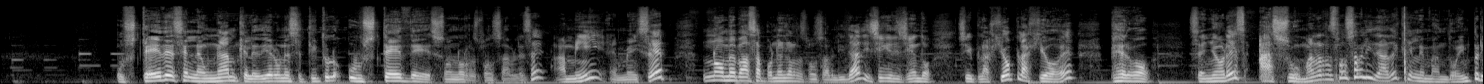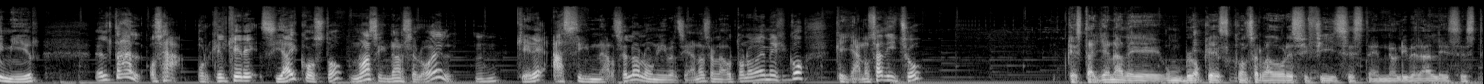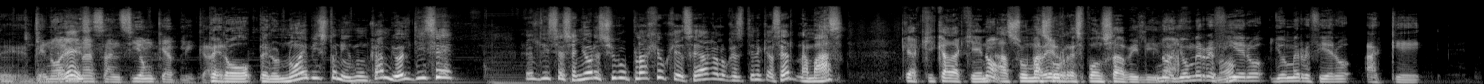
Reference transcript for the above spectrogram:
Ustedes en la UNAM que le dieron ese título, ustedes son los responsables. ¿eh? A mí, en MEISEP, no me vas a poner la responsabilidad y sigue diciendo, si plagió, plagió, ¿eh? Pero, señores, asuman la responsabilidad de quien le mandó imprimir el tal. O sea, porque él quiere, si hay costo, no asignárselo a él. Quiere asignárselo a la Universidad Nacional Autónoma de México, que ya nos ha dicho que está llena de un bloques conservadores, fifís, este, neoliberales, este, Que no hay una sanción que aplicar. Pero, pero no he visto ningún cambio. Él dice, él dice, señores, si hubo plagio, que se haga lo que se tiene que hacer, nada más que aquí cada quien No, asuma ver, su responsabilidad. No, yo me ¿no? refiero, yo me refiero a que,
